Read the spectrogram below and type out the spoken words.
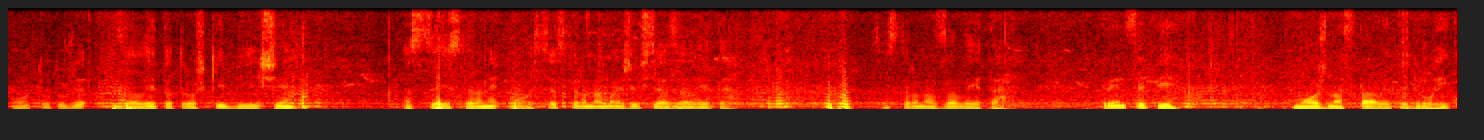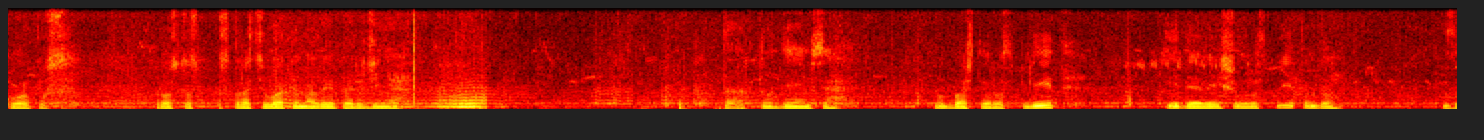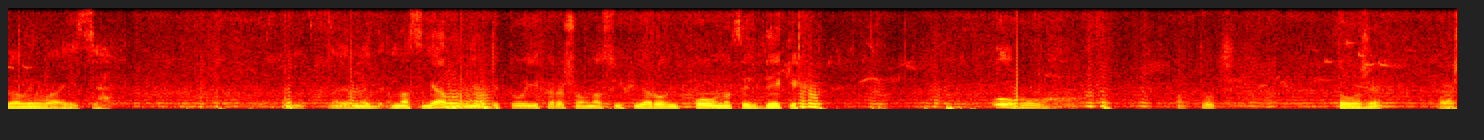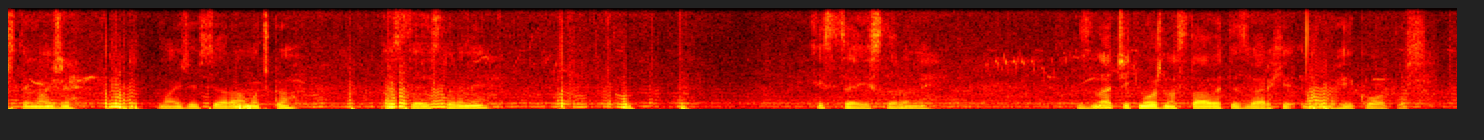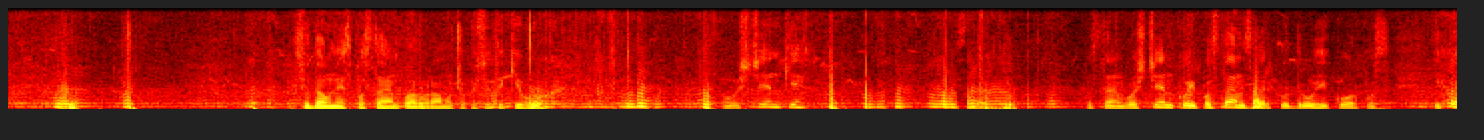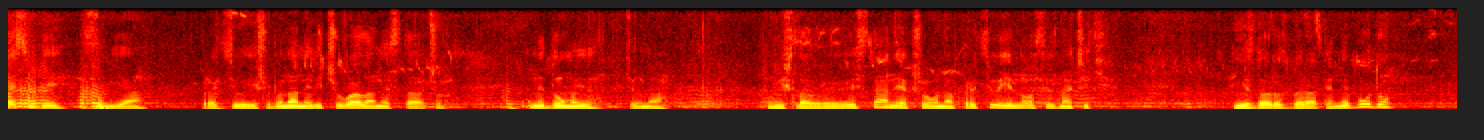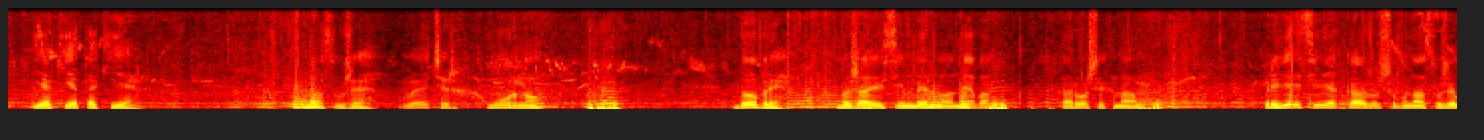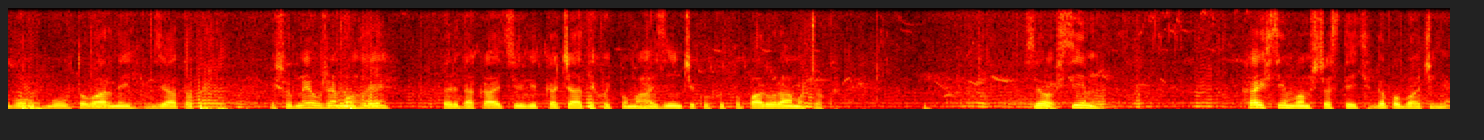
О, тут уже залито трошки більше. А з цієї сторони, ось ця сторона майже вся залита. Ця сторона залита. В принципі, можна ставити другий корпус. Просто спрацювати на випередження. Так, тут дивимося. Тут бачите розпліт. І де вийшов розпліт, то заливається. Наверно, йде- у нас яблуня пітує, хорошо, у нас їх в ярові повно цих диких. Ого! А тут теж, бачите, майже, майже вся рамочка. А з цієї сторони. І з цієї сторони. Значить, можна ставити зверху другий корпус. Сюди вниз поставимо пару рамочок, ось такі вох. Вощинки. Поставимо вощинку і поставимо зверху другий корпус. І хай собі сім'я працює, щоб вона не відчувала нестачу. Я не думаю, чи вона вийшла в ройовий стан. Якщо вона працює, носить, значить гніздо розбирати не буду. Як є, так є. У нас вже вечір, хмурно. Добре. Бажаю всім мирного неба, хороших нам привітів, як кажуть, щоб у нас вже був, був товарний взяток. І щоб ми вже могли перед акацією відкачати хоч по магазинчику, хоч по пару рамочок. Все, всім. Хай всім вам щастить. До побачення.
